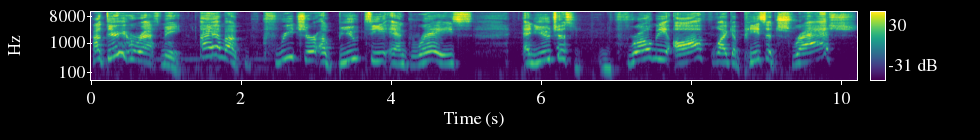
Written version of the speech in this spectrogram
How dare you harass me? Am a creature of beauty and grace, and you just throw me off like a piece of trash?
